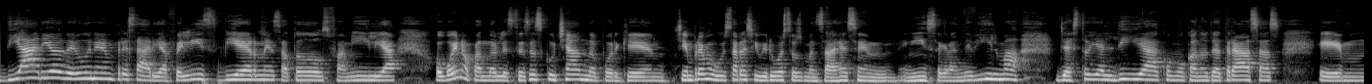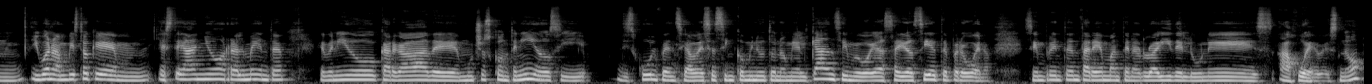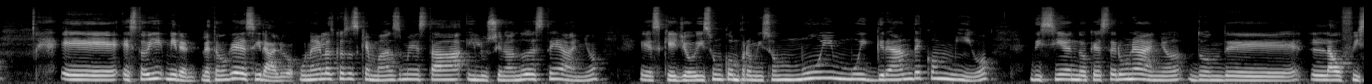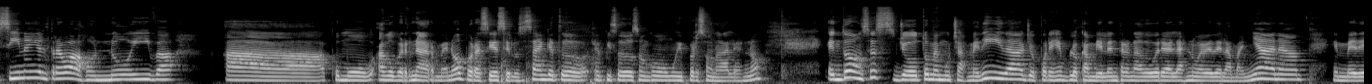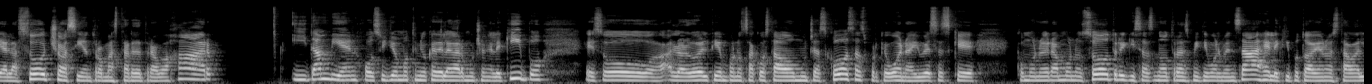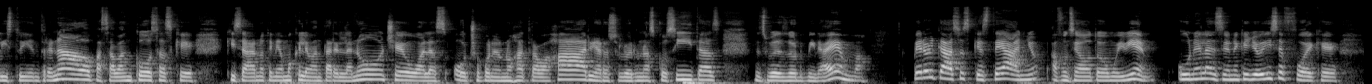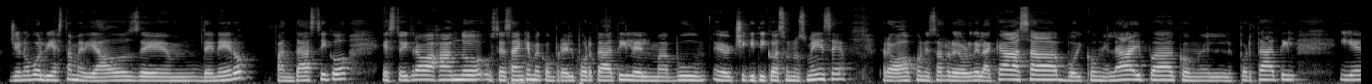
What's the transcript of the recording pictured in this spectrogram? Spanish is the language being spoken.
Diario de una empresaria. Feliz viernes a todos, familia. O bueno, cuando lo estés escuchando, porque siempre me gusta recibir vuestros mensajes en, Instagram de Vilma, ya estoy al día, como cuando te atrasas. Em, y bueno, han visto que em, este año realmente he venido cargada de muchos contenidos y Disculpen si a veces cinco minutos no me alcanza y me voy a seis o siete, pero bueno, siempre intentaré mantenerlo ahí de lunes a jueves, ¿no? Eh, estoy, miren, les tengo que decir algo. Una de las cosas que más me está ilusionando de este año es que yo hice un compromiso muy, muy grande conmigo diciendo que este era un año donde la oficina y el trabajo no iba a como a gobernarme, ¿no? Por así decirlo. Ustedes saben que estos episodios son como muy personales, ¿no? Entonces yo tomé muchas medidas, yo por ejemplo cambié la entrenadora a las 9 de la mañana en vez a las 8, así entro más tarde a trabajar. Y también José y yo hemos tenido que delegar mucho en el equipo. Eso a lo largo del tiempo nos ha costado muchas cosas porque bueno, hay veces que como no éramos nosotros y quizás no transmitimos el mensaje, el equipo todavía no estaba listo y entrenado, pasaban cosas que quizás no teníamos que levantar en la noche o a las 8 ponernos a trabajar y a resolver unas cositas después de dormir a Emma. Pero el caso es que este año ha funcionado todo muy bien. Una de las decisiones que yo hice fue que yo no volví hasta mediados de, de enero fantástico. Estoy trabajando, ustedes saben que me compré el portátil, el MacBook chiquitico hace unos meses. Trabajo con eso alrededor de la casa, voy con el iPad, con el portátil y,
